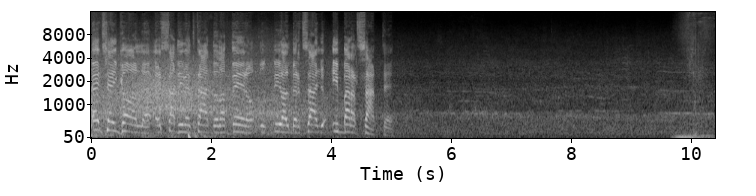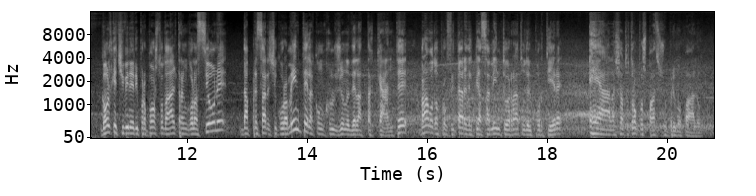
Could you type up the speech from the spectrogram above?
e c'è il gol e sta diventando davvero un tiro al bersaglio imbarazzante. Gol che ci viene riproposto da altra angolazione, da apprezzare sicuramente la conclusione dell'attaccante, bravo ad approfittare del piazzamento errato del portiere. E ha lasciato troppo spazio sul primo palo.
